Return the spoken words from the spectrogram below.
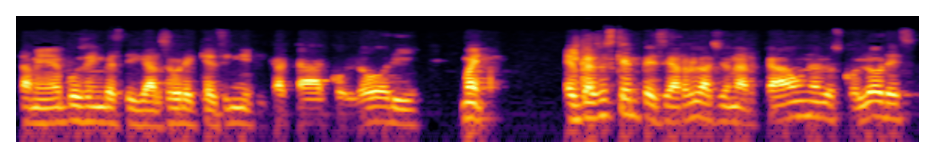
también me puse a investigar sobre qué significa cada color y bueno, el caso es que empecé a relacionar cada uno de los colores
